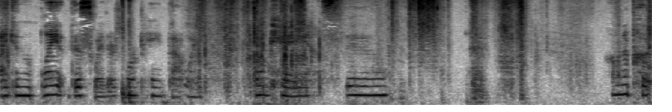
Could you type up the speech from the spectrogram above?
I can lay it this way. There's more paint that way. Okay, so I'm going to put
